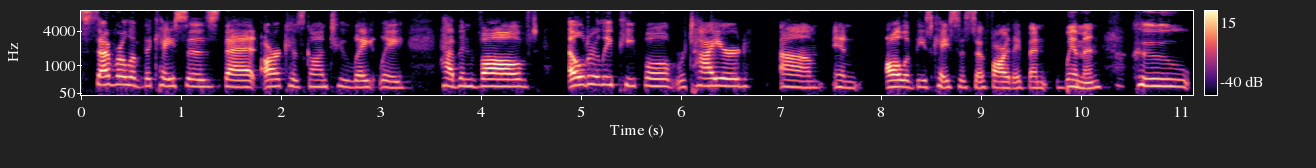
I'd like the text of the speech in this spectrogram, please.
several of the cases that ARC has gone to lately have involved elderly people, retired um, in all of these cases so far, they've been women who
